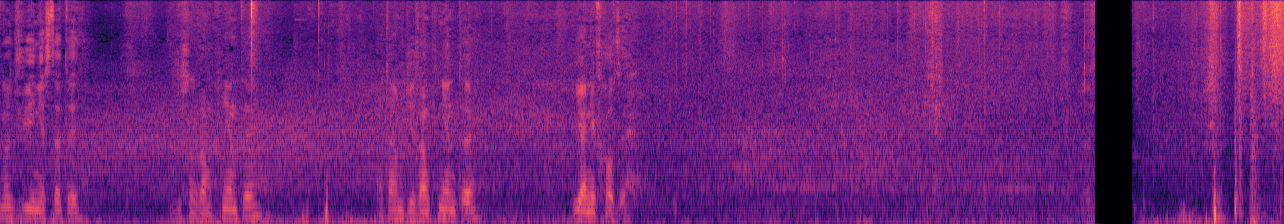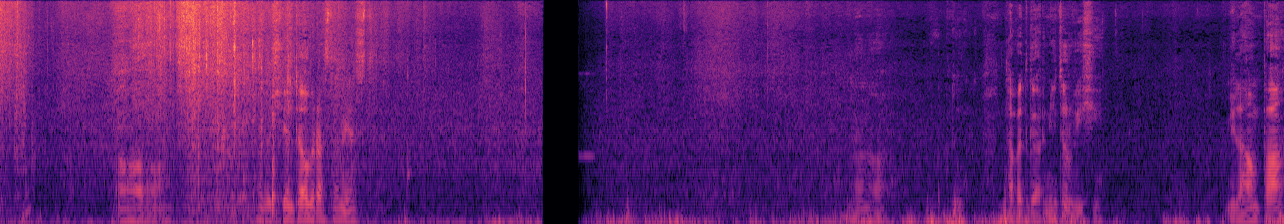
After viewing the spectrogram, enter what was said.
No drzwi niestety drzwi są zamknięte, tam gdzie zamknięte, ja nie wchodzę. O, nawet święty obraz tam jest. No, no. Nawet garnitur wisi. I lampa.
